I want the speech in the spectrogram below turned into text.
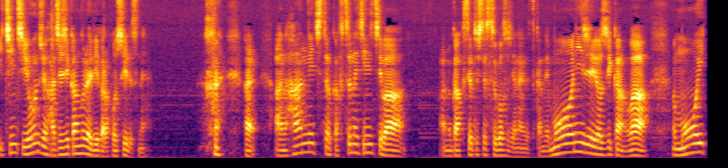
1日48時間ぐらいでいいから欲しいですね。はい。あの半日というか普通の1日はあの学生として過ごすじゃないですかね。もう24時間はもう一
